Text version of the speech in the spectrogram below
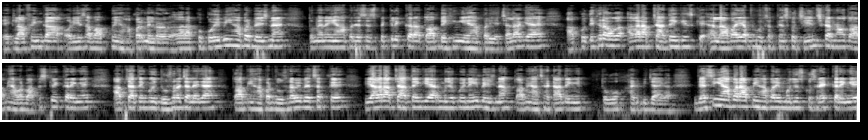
एक लाफिंग का और ये सब आपको यहाँ पर मिल रहा होगा। अगर आपको कोई भी यहाँ पर भेजना है तो मैंने यहाँ पर जैसे इस पर क्लिक करा तो आप देखेंगे यहाँ पर ये चला गया है। आपको दिख रहा होगा, अगर आप चाहते हैं कि इसके अलावा या भूल सकते हैं इसको चेंज करना हो तो आप यहाँ पर वापस क्लिक करेंगे। आप चाहते हैं कोई दूसरा चले जाए तो आप यहाँ पर दूसरा भी भेज सकते हैं। या अगर आप चाहते हैं कि यार मुझे कोई नहीं भेजना तो आप यहाँ से हटा देंगे तो वो हट भी जाएगा। जैसे यहाँ पर आप यहाँ पर इमोजेस को सिलेक्ट करेंगे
